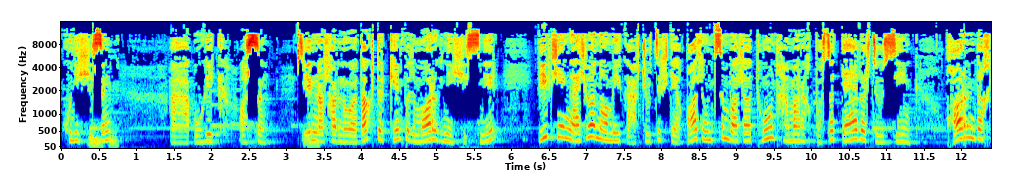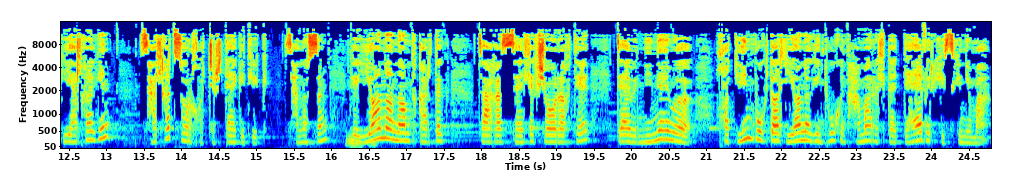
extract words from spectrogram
хүний хийсэн а үгийг олсон. Тэр нь болохоор нөгөө доктор Кемпл Моргны хэлснээр Библийн аливаа номыг авч үзэхдээ гол үндсэн болоо түүнд хамаарах бусад дайвар зүйлсийн хоорондох ялгааг нь салгаж сурах учиртай гэдгийг сануулсан. Тэгээ Йоно номд гардаг заагаас салхи шуурга тий зайвар Нинев хот энэ бүгд бол Йоногийн түүхэнд хамааралтай дайвар хэсэг нь юм а.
